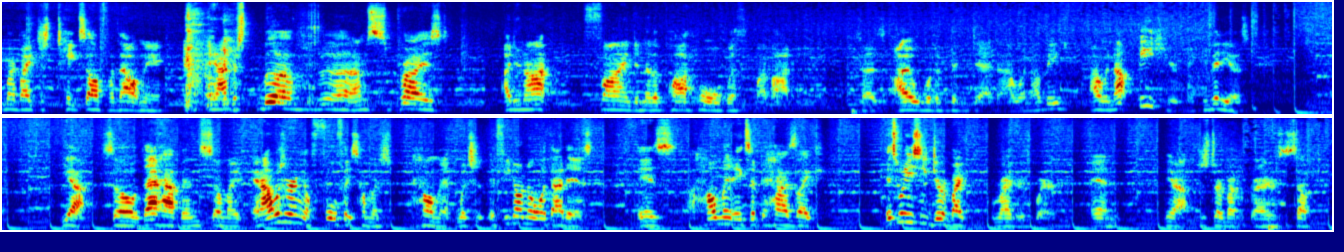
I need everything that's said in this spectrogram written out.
my bike just takes off without me, and I'm just, blah, I'm surprised I do not find another pothole with my body. because I would have been dead. I would not be I would not be here making videos. Yeah, so that happened. So my and I was wearing a full face helmet helmet, which if you don't know what that is, is a helmet except it has like it's what you see dirt bike riders wear. And yeah, just dirt bike riders and stuff.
